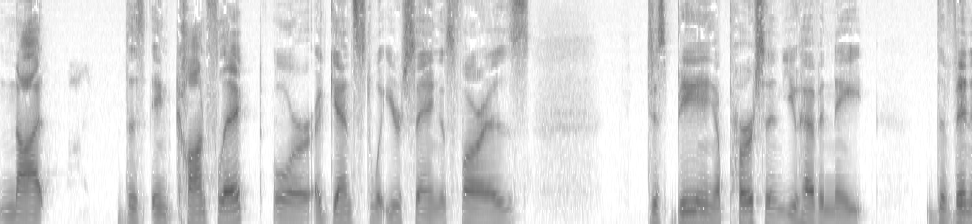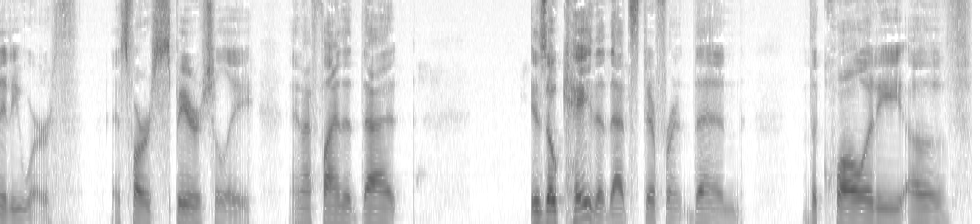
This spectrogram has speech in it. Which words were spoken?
not this in conflict or against what you're saying as far as just being a person you have innate divinity worth as far as spiritually and i find that that is okay that that's different than the quality of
